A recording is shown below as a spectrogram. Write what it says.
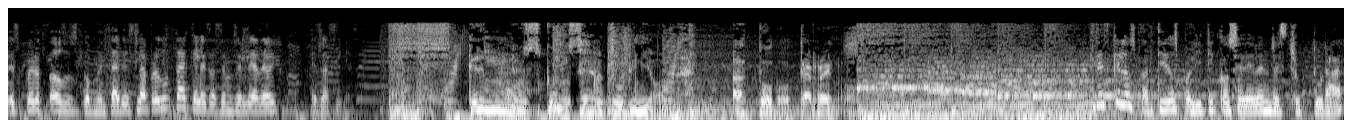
espero todos sus comentarios. La pregunta que les hacemos el día de hoy es la siguiente. Queremos conocer tu opinión. A Todo Terreno. ¿Crees que los partidos políticos se deben reestructurar?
